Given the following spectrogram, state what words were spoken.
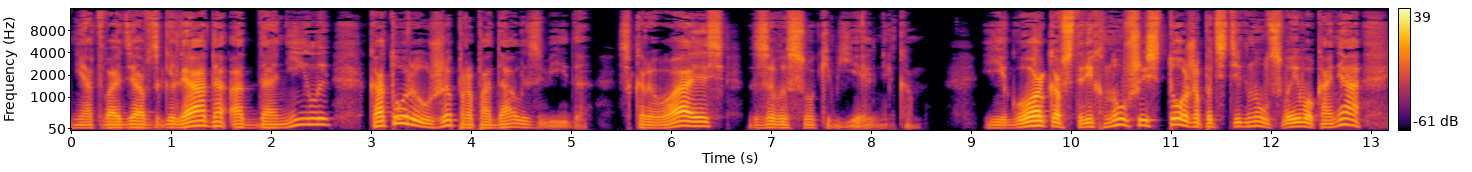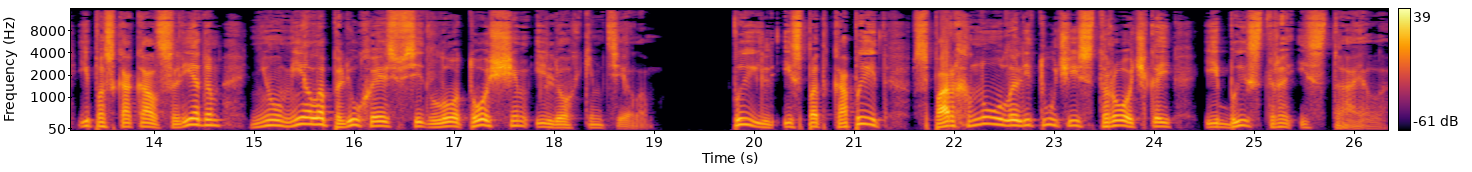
не отводя взгляда от Данилы, который уже пропадал из вида, скрываясь за высоким ельником. Егорка, встряхнувшись, тоже подстегнул своего коня и поскакал следом, неумело плюхаясь в седло тощим и легким телом. Пыль из-под копыт вспорхнула летучей строчкой и быстро истаяла.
